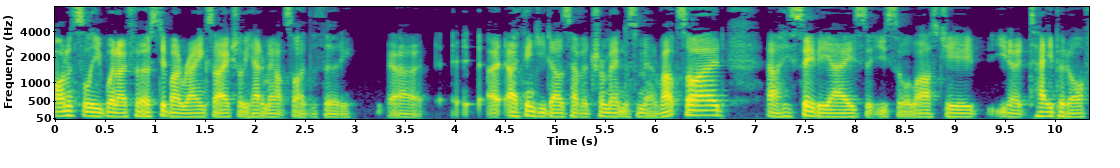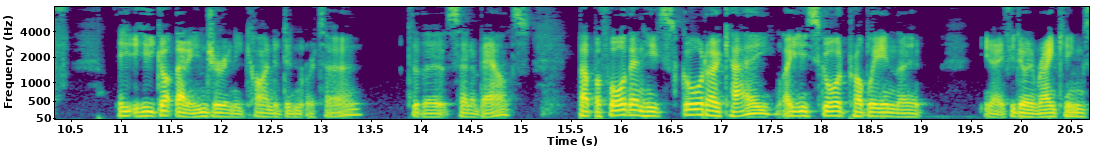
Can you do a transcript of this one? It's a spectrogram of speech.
honestly, when I first did my ranks, I actually had him outside the 30. Uh, I, I think he does have a tremendous amount of upside. Uh, his CBAs that you saw last year, you know, tapered off. He, he got that injury and he kind of didn't return to the centre bounce. But before then, he scored okay. Like he scored probably in the, you know, if you're doing rankings,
